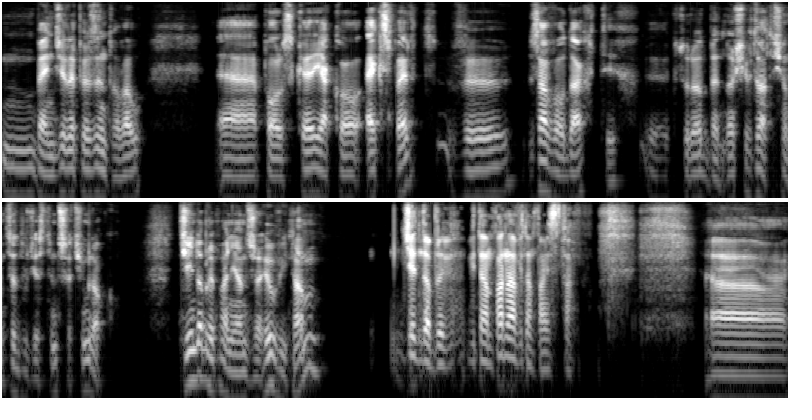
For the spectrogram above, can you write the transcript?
mm, będzie reprezentował Polskę jako ekspert w zawodach tych, które odbędą się w 2023 roku. Dzień dobry Panie Andrzeju, witam. Dzień dobry, witam Pana, witam Państwa. Eee,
